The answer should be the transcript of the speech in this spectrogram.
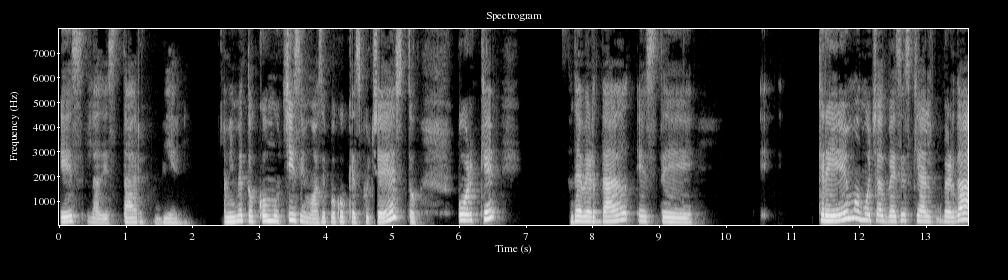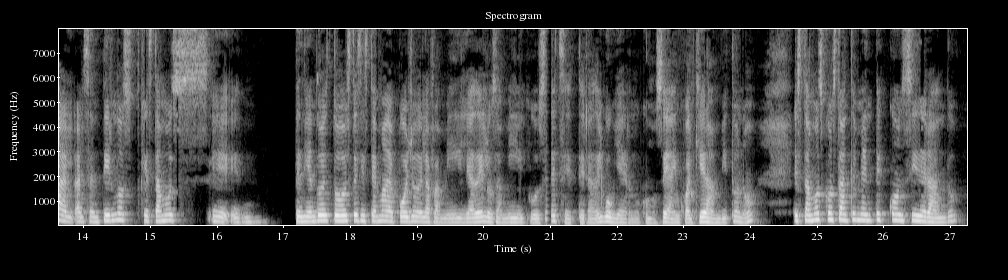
es la de estar bien. A mí me tocó muchísimo hace poco que escuché esto, porque de verdad, este, creemos muchas veces que al, ¿verdad? Al, sentirnos que estamos eh, teniendo todo este sistema de apoyo de la familia, de los amigos, etcétera, del gobierno, como sea, en cualquier ámbito, ¿no? Estamos constantemente considerando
